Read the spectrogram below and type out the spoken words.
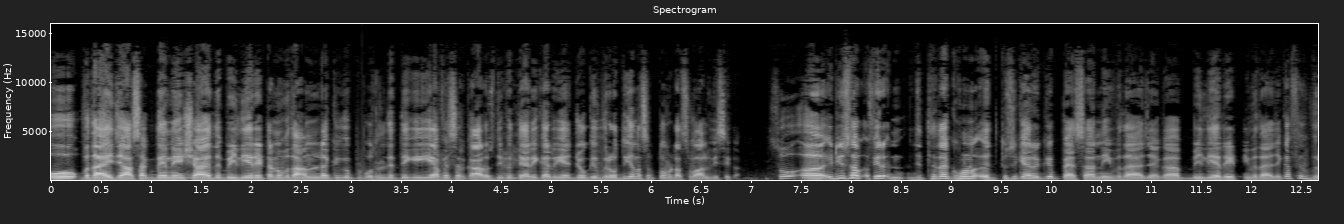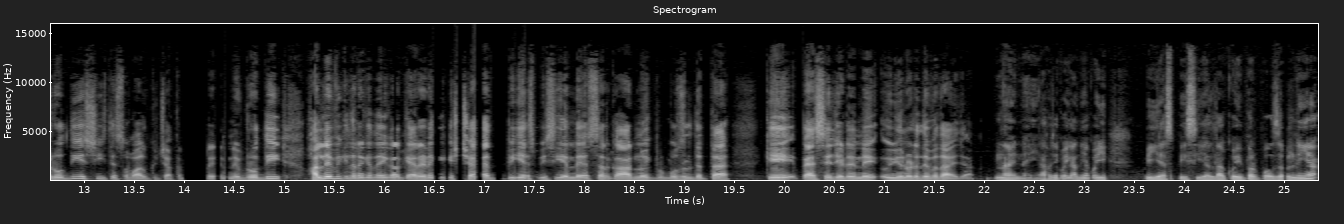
ਉਹ ਵਧਾਏ ਜਾ ਸਕਦੇ ਨੇ, ਸ਼ਾਇਦ ਬਿਜਲੀ ਰੇਟਾਂ ਨੂੰ ਵਧਾਉਣ ਨੂੰ ਲੈ ਕੇ ਕੋਈ ਪ੍ਰਪੋਜ਼ਲ ਦਿੱਤੀ ਗਈ ਜਾਂ ਫਿਰ ਸਰਕਾਰ ਉਸ ਦੀ ਕੋਈ ਤਿਆਰੀ ਕਰ ਰਹੀ ਹੈ, ਜੋ ਕਿ ਵਿਰੋਧੀਆਂ ਦਾ ਸਭ ਤੋਂ ਵੱਡਾ ਸਵਾਲ ਵੀ ਸੀਗਾ। ਸੋ ਈਡੀਓ ਸਾਹਿਬ, ਫਿਰ ਜਿੱਥੇ ਤੱਕ ਹੁਣ ਤੁਸੀਂ ਕਹਿ ਰਹੇ ਹੋ ਕਿ ਪੈਸਾ ਨਹੀਂ ਵਧਾਇਆ ਜਾਏਗਾ, ਬਿਜਲੀ ਰੇਟ ਨਹੀਂ ਵਧਾਇਆ ਜਾਏਗਾ, ਫਿਰ ਵਿਰੋਧੀ ਇਸ ਚੀਜ਼ ਤੇ ਸਵਾਲ ਕਿਉਂ ਚੱਕ ਰਹੇ ਨੇ? ਵਿਰੋਧੀ ਹਾਲੇ ਵੀ ਕਿਤੇ ਨਾ ਕਿਤੇ ਇਹ ਗੱਲ ਕਹਿ ਰਹੇ ਨੇ ਕਿ ਸ਼ਾਇਦ ਪੀਐਸਪੀਸੀਐਲ ਨੇ ਸਰਕਾਰ ਨੂੰ ਇੱਕ ਪ੍ਰਪੋਜ਼ਲ ਦਿੱਤਾ ਹੈ ਕਿ ਪੈਸੇ ਜਿਹੜੇ ਨੇ ਯੂਨਿਟ ਦੇ ਵਧਾਏ ਜਾਣ। ਨਹੀਂ ਨਹੀਂ, ਇਹੋ ਕੋਈ ਗੱਲ ਨਹੀਂ ਕੋਈ ਪੀਐਸਪੀਸੀਐਲ ਦਾ ਕੋਈ ਪ੍ਰਪੋਜ਼ਲ ਨਹੀਂ ਆ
